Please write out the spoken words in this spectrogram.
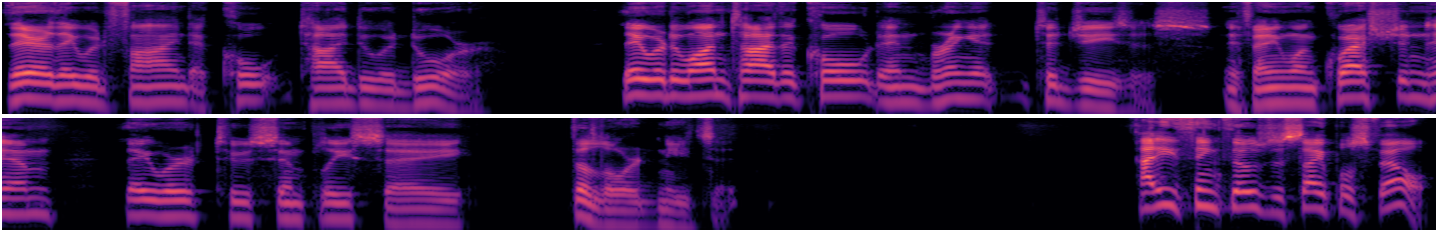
There they would find a colt tied to a door they were to untie the colt and bring it to Jesus. If anyone questioned him, they were to simply say, The Lord needs it. How do you think those disciples felt?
